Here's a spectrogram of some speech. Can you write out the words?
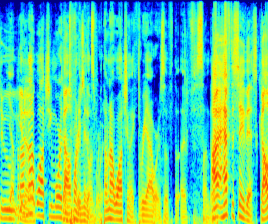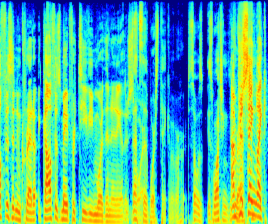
Yeah, but I'm know, not watching more than 20 minutes worth. I'm not watching like three hours of the of Sunday. I have to say this: golf is an incredible. Golf is made for TV more than any other sport. That's the worst take I've ever heard. So is, is watching. I'm just saying, like,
